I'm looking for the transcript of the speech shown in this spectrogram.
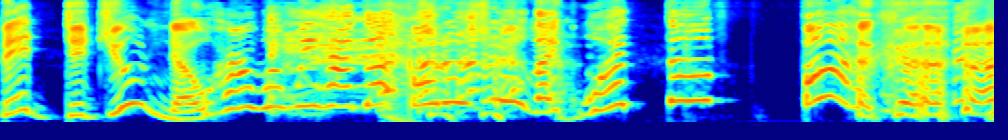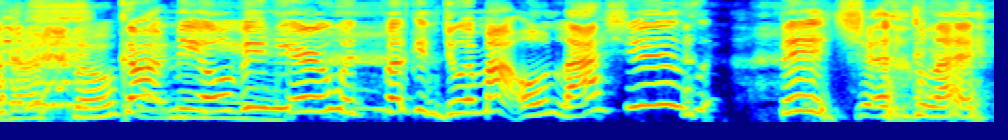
"Bid, did you know her when we had that photo shoot? Like, what the fuck?" That's so Got me over here with fucking doing my own lashes, bitch. like,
